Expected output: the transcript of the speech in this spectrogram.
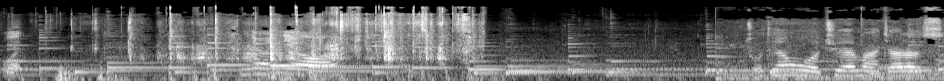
我。昨天我去艾玛家的时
